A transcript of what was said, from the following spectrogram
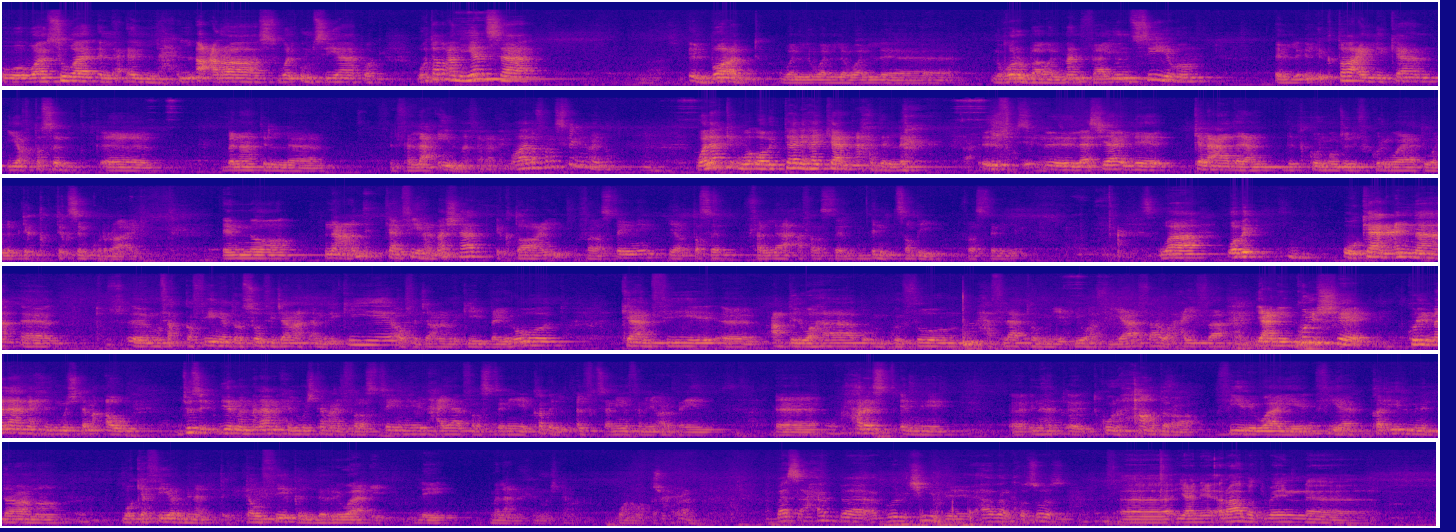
وسوى ال- ال- الأعراس والأمسيات وطبعا ينسى البعد وال وال وال الغربة والمنفى ينسيهم ال- الإقطاع اللي كان يغتصب آه، بنات ال- الفلاحين مثلا. وهذا فلسطيني أيضا. ولكن وبالتالي هي كان ال- الأشياء اللي كالعادة يعني بتكون موجودة في كل رواياتي ولا بدك تقسم كل راي إنه نعم. كان فيها مشهد إقطاعي فلسطيني يغتصب فلاحة فلسطينيه بنت صبي فلسطينية. و وبت وكان عندنا آه، مثقفين يدرسون في جامعة أمريكية أو في الجامعة الأمريكية ببيروت. كان في آه، عبد الوهاب وأم كلثوم حفلاتهم يحيوها في يافا وحيفا. يعني كل شيء كل ملامح المجتمع أو جزء كبير من ملامح المجتمع الفلسطيني والحياة الفلسطينية قبل 1948 آه، حرصت إني آه، إنها تكون حاضرة في رواية فيها قليل من الدراما وكثير من التوثيق الروائي لملامح المجتمع. ونواقع شكرا. بس أحب أقول شيء بهذا الخصوص آه، يعني رابط بين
